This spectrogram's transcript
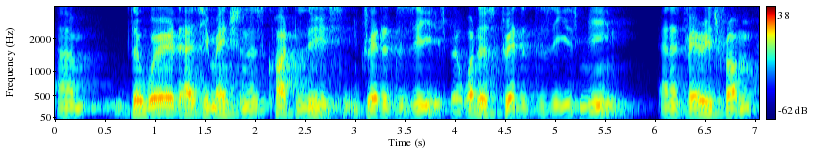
Um, the word, as you mentioned, is quite loose, dreaded disease. But what does dreaded disease mean? And it varies from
